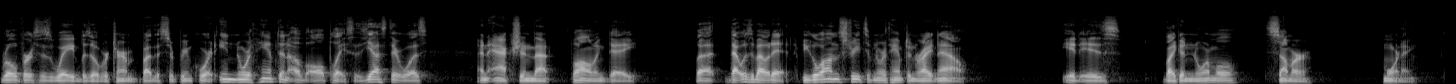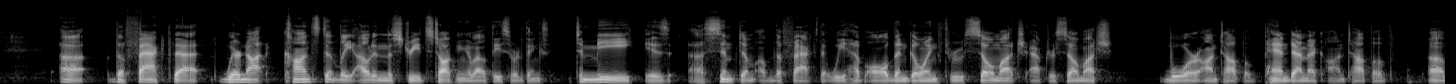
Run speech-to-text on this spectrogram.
Roe versus Wade was overturned by the Supreme Court in Northampton, of all places. Yes, there was an action that following day, but that was about it. If you go on the streets of Northampton right now, it is like a normal summer morning. Uh, the fact that we're not constantly out in the streets talking about these sort of things to me is a symptom of the fact that we have all been going through so much after so much war on top of pandemic on top of uh,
